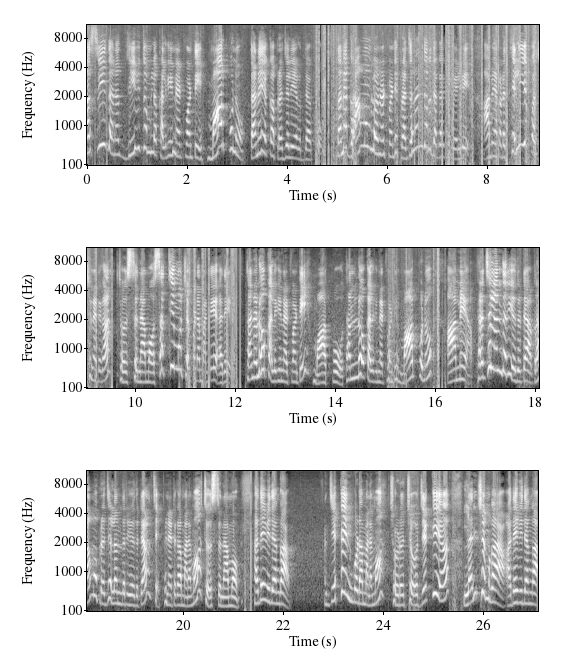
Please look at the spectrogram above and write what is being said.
ఆ స్త్రీ తన జీవితంలో కలిగినటువంటి మార్పును తన యొక్క ప్రజల యొక్కకు తన గ్రామంలో ఉన్నటువంటి ప్రజలందరి దగ్గరికి వెళ్ళి ఆమె అక్కడ తెలియపరిచినట్టుగా చూస్తున్నాము. సత్యము చెప్పడం అంటే అదే. తనలో కలిగినటువంటి మార్పు తనలో కలిగినటువంటి మార్పును ఆమె ప్రజలందరి ఎదుట గ్రామ ప్రజలందరి ఎదుట చెప్పినట్టుగా మనము చూస్తున్నాము. అదేవిధంగా జక్కయ్యను కూడా మనము చూడొచ్చు. జక్కయ్య లంచంగా అదేవిధంగా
